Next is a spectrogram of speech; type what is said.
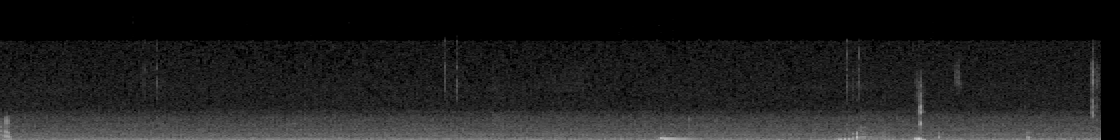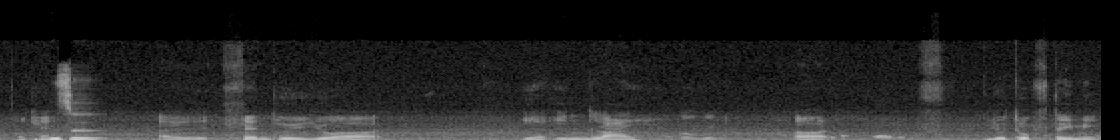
ครับ โอเค I send to your yeah in line uh YouTube streaming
